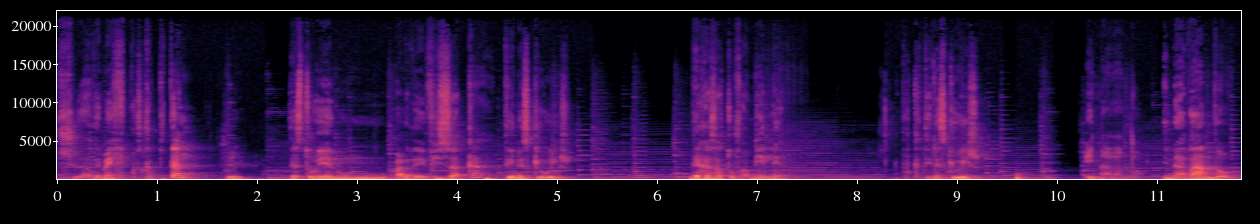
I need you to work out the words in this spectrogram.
Ciudad de México, es capital. Sí. Destruyen un par de edificios acá, tienes que huir. Dejas a tu familia, porque tienes que huir. Y nadando. Y nadando,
